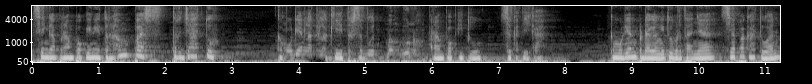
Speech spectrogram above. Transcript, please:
sehingga perampok ini terhempas, terjatuh. Kemudian laki-laki tersebut membunuh perampok itu seketika. Kemudian pedagang itu bertanya, "Siapakah Tuan?"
